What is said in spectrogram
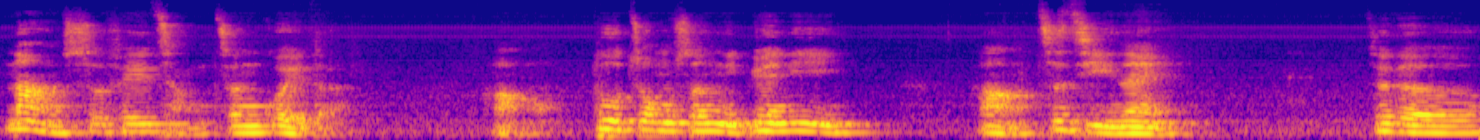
那是非常珍贵的，啊，度众生，你愿意，啊，自己呢，这个。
